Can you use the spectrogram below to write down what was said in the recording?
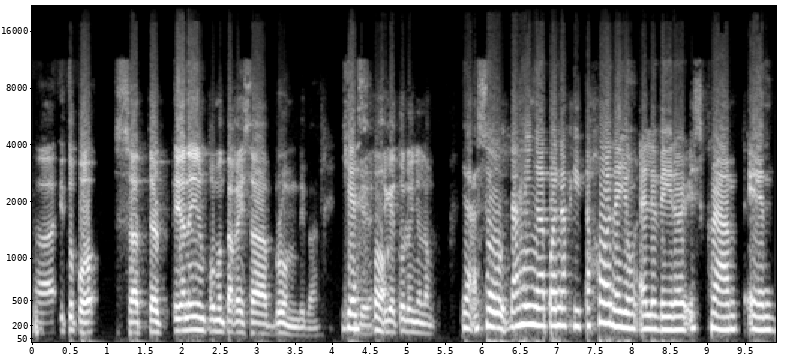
Ah, ito po, sa third, yan na yung pumunta kayo sa Broome, di ba? Yes sige, po. sige, tuloy nyo lang. Yeah, so dahil nga po nakita ko na yung elevator is cramped and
